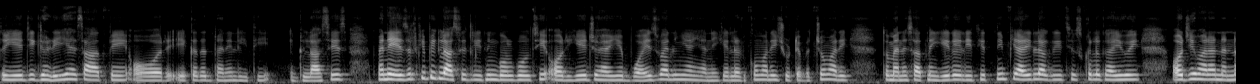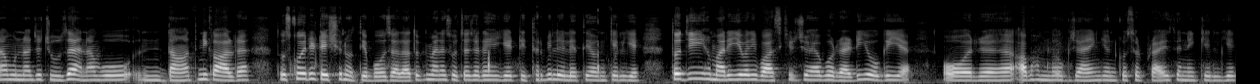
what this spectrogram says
तो ये जी घड़ी है साथ में और एक अदद मैंने ली थी ग्लासेस। मैंने एजल की भी ग्लासेस ली थी गोल गोल सी और ये जो है ये बॉयज़ वाली हैं, यानी कि लड़कों वाली, छोटे बच्चों वाली। तो मैंने साथ में ये ले ली थी, इतनी प्यारी लग रही थी उसको लगाई हुई। और जी हमारा नन्ना मुन्ना जो चूज़ा है ना, वो दांत निकाल रहा है तो उसको इरीटेशन होती है बहुत ज़्यादा। तो फिर मैंने सोचा, चले ये टीथर भी ले लेते हैं उनके लिए। तो जी हमारी ये वाली बास्केट जो है वो रेडी हो गई है और अब हम लोग जाएँगे उनको सरप्राइज़ देने के लिए।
